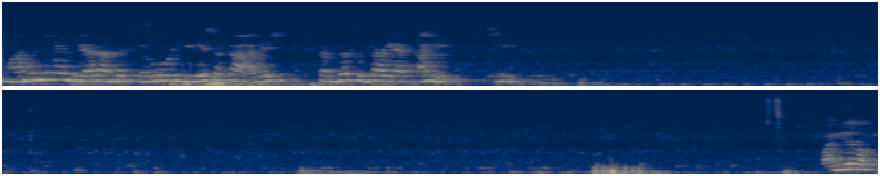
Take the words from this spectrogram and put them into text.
माननीय बी आर आंबेडकर हो निदेशका आदेश शब्द सुद्धा यात आहे. श्री मान्य डॉक्टर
